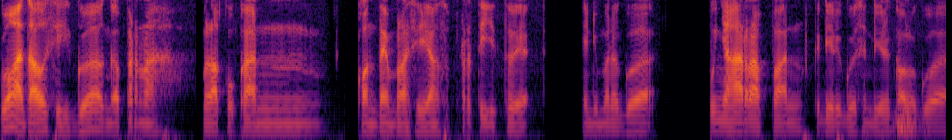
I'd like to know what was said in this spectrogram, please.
Gua nggak tahu sih. Gua nggak pernah melakukan kontemplasi yang seperti itu ya. Yang di mana gua punya harapan ke diri gue sendiri kalau gua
